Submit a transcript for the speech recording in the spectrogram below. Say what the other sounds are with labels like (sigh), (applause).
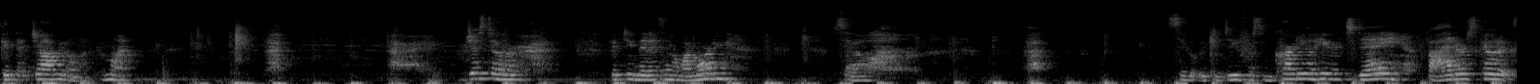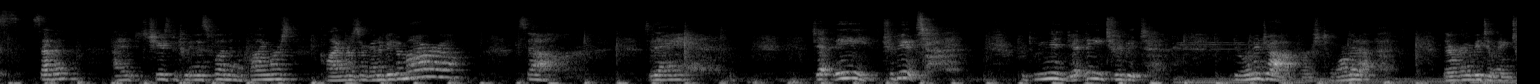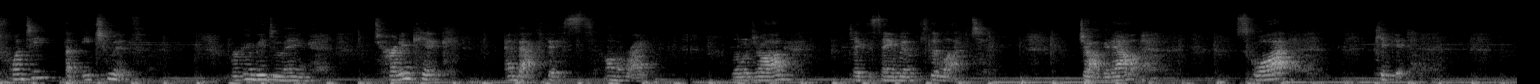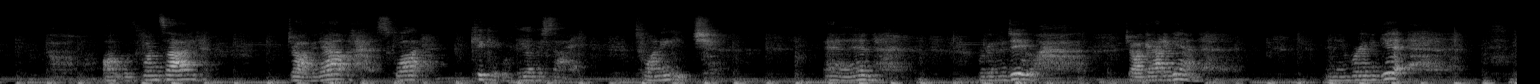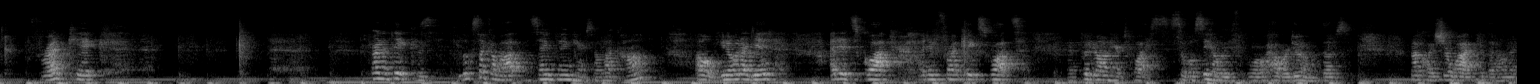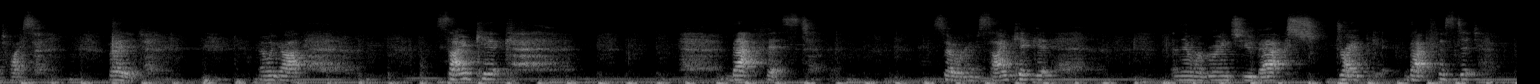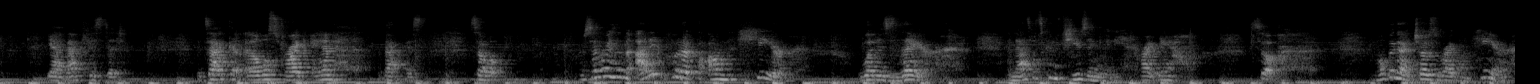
get that jog going. Come on. Just over 50 minutes into my morning. So, see what we can do for some cardio here today. Fighters Codex 7. I had to choose between this one and the climbers. Climbers are gonna be tomorrow. So, today, Jet Li tribute. We're doing a Jet Li tribute. Doing a jog first to warm it up. Then we're gonna be doing 20 of each move. We're gonna be doing turning kick and back fist on the right. Little jog, take the same move to the left. Jog it out, squat, kick it. On with one side, jog it out, squat, kick it with the other side. 20 each. And then we're gonna do jog it out again. And then we're gonna get front kick. I'm trying to think, because it looks like I'm about the same thing here. So I'm like, huh? Oh, you know what I did? I did squat, I did front kick squats. I put it on here twice. So we'll see how, we, how we're doing with those. I'm not quite sure why I put that on there twice, but I did. Then we got side kick, back fist. So we're gonna side kick it, and then we're going to back strike it, back fist it. Yeah, back fist it. It's like an elbow strike and back fist. So for some reason, I didn't put up on here what is there. And that's what's confusing me right now. So I'm hoping I chose the right one here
